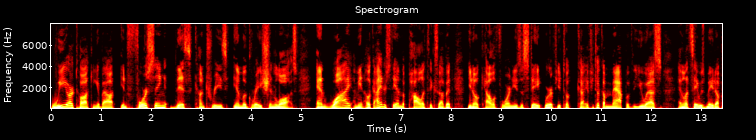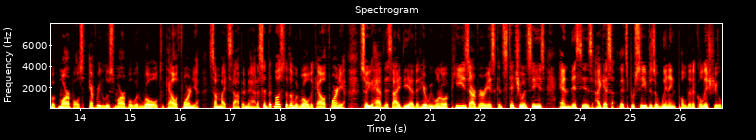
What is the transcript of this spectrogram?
We are talking about enforcing this country's immigration laws. And why? I mean, look, I understand the politics of it. You know, California is a state where if you took uh, if you took a map of the U.S. and let's say it was made up of marbles, every loose marble would roll to California. Some might stop in Madison, but most of them would roll to California. So you have this idea that here we want to appease our various constituencies, and this is, I guess, that's perceived as a winning political issue.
